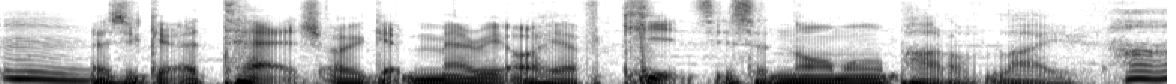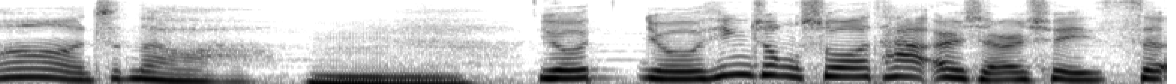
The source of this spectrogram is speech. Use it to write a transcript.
嗯 as you get attached or you get married or you have kids is a normal part of life. 啊，真的啊。嗯，有有听众说，他二十二岁生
